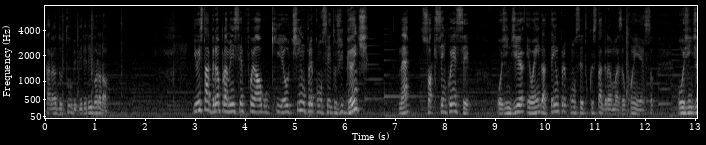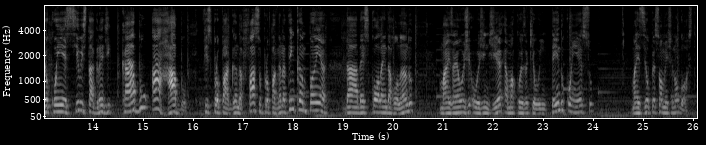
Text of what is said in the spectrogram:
Canal do YouTube, biriri bororó. E o Instagram para mim sempre foi algo que eu tinha um preconceito gigante, né? Só que sem conhecer. Hoje em dia eu ainda tenho preconceito com o Instagram, mas eu conheço. Hoje em dia eu conheci o Instagram de cabo a rabo fiz propaganda, faço propaganda, tem campanha da, da escola ainda rolando, mas aí hoje, hoje em dia é uma coisa que eu entendo, conheço, mas eu pessoalmente não gosto.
